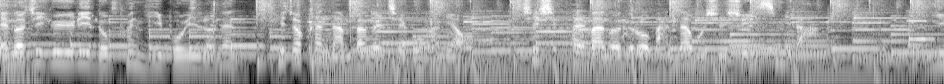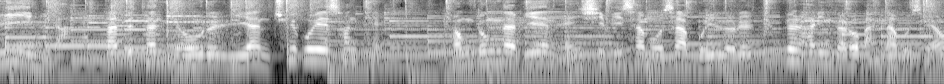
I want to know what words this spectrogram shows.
에너지 효율이 높은 이 보일러는 쾌적한 난방을 제공하며 78만 원으로 만나보실 수 있습니다. 2위입니다. 따뜻한 겨울을 위한 최고의 선택. 경동나비엔 NCB 354 보일러를 특별 할인가로 만나보세요.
